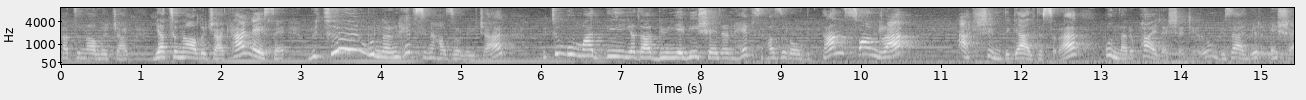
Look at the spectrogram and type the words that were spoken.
katını alacak, yatını alacak, her neyse bütün bunların hepsini hazırlayacak. Bütün bu maddi ya da dünyevi şeylerin hepsi hazır olduktan sonra ah şimdi geldi sıra bunları paylaşacağım güzel bir eşe.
